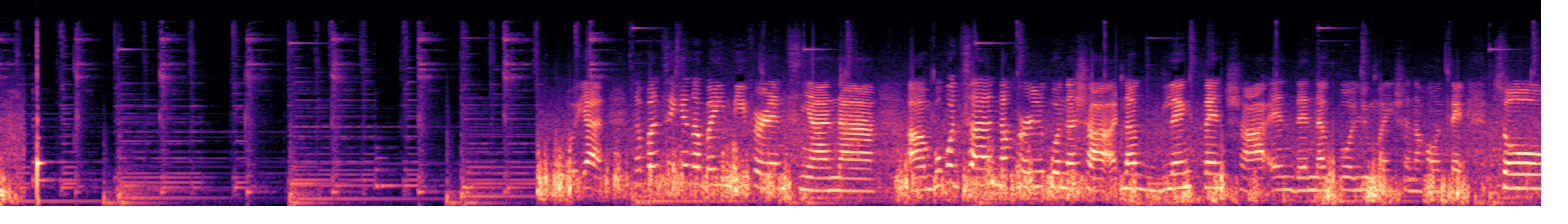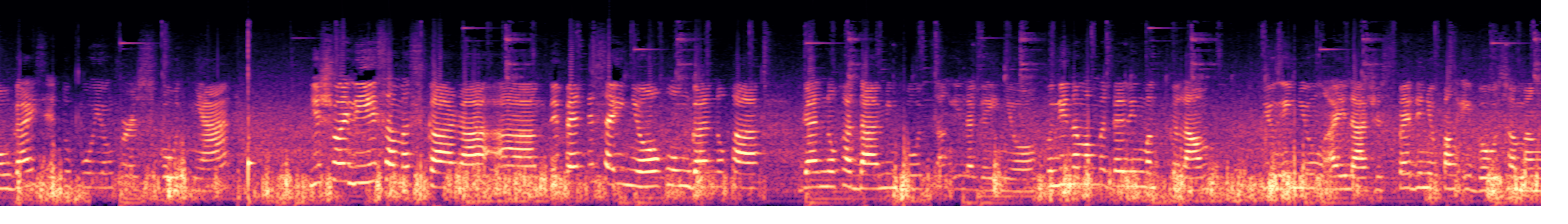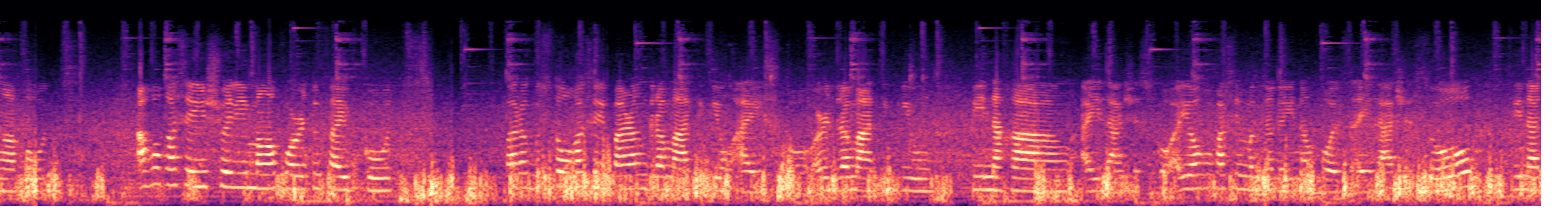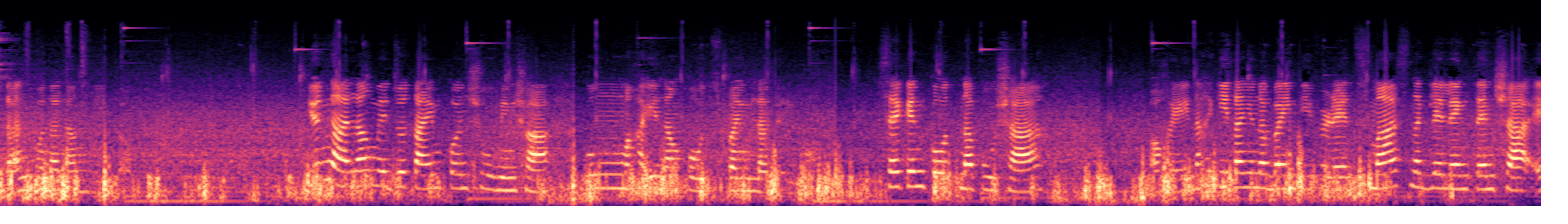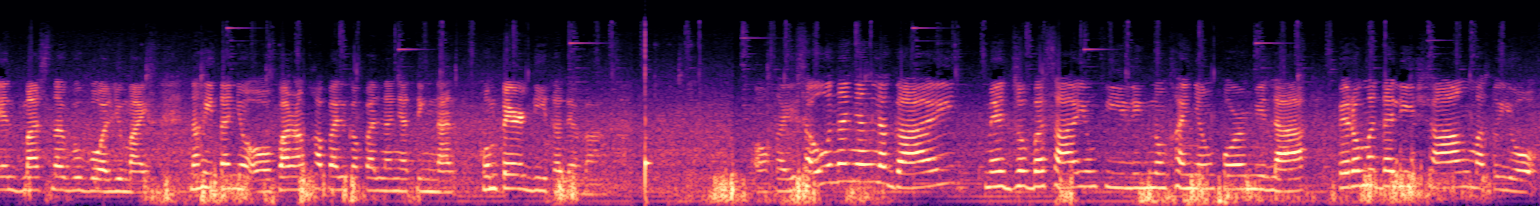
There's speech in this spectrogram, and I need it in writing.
So, yan. Napansin nyo na ba yung difference niya na um, bukod sa na-curl ko na siya, nag-lengthen siya and then nag-volumize siya na konti. So, guys, ito po yung first coat niya. Usually, sa mascara, um, depende sa inyo kung gaano ka gaano kadaming coats ang ilagay nyo. Kung di naman madaling mag-clump yung inyong eyelashes, pwede nyo pang i-go sa mga coats. Ako kasi usually mga 4 to 5 coats para gusto ko kasi parang dramatic yung eyes ko or dramatic yung pinakang eyelashes ko. Ayoko kasi maglagay ng false eyelashes. So, dinadaan ko na lang dito. Yun nga lang, medyo time consuming siya kung makailang coats pa yung lagay mo. Second coat na po siya. Okay, nakikita nyo na ba yung difference? Mas nagle-lengthen siya and mas nagvo-volumize. Nakita nyo, oh, parang kapal-kapal na niya tingnan. Compare dito, ba diba? Okay, sa una niyang lagay, medyo basa yung feeling ng kanyang formula, pero madali siyang matuyo.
